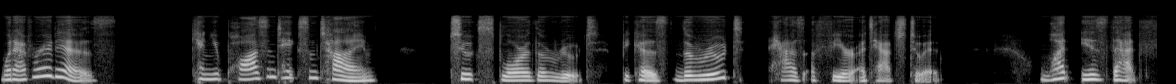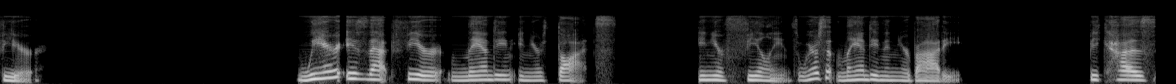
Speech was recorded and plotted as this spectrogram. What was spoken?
Whatever it is, can you pause and take some time to explore the root? Because the root has a fear attached to it. What is that fear? Where is that fear landing in your thoughts, in your feelings? Where is it landing in your body? Because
